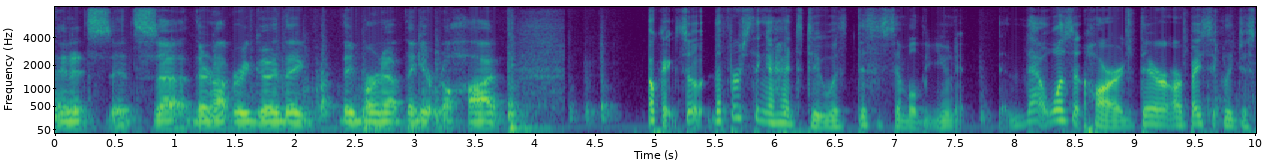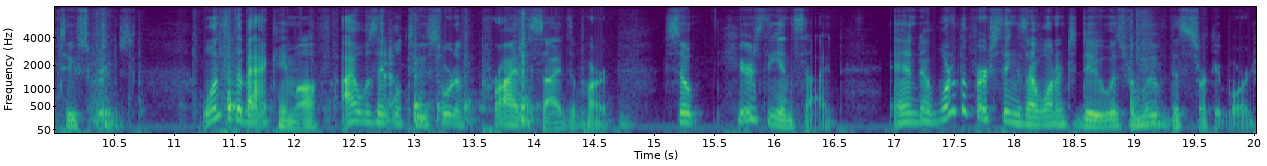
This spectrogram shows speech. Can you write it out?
and it's it's uh, they're not very good. They they burn up, they get real hot. Okay, so the first thing I had to do was disassemble the unit. That wasn't hard. There are basically just two screws. Once the back came off, I was able to sort of pry the sides apart. So here's the inside. And uh, one of the first things I wanted to do was remove this circuit board.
